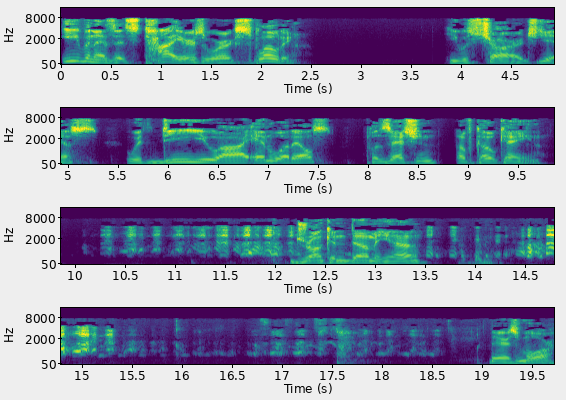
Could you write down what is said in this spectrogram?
even as its tires were exploding. He was charged, yes, with DUI and what else? Possession of cocaine. Drunken dummy, huh? There's more.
